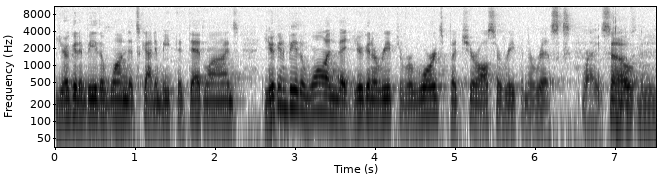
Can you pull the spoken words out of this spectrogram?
You're going to be the one that's got to meet the deadlines. You're going to be the one that you're going to reap the rewards, but you're also reaping the risks. Right. So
